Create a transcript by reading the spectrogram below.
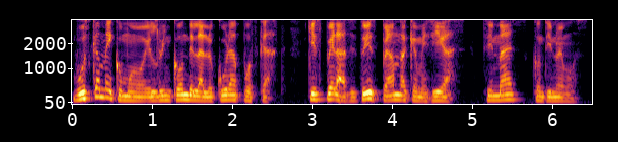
Búscame como El Rincón de la Locura Podcast. ¿Qué esperas? Estoy esperando a que me sigas. Sin más, continuemos.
